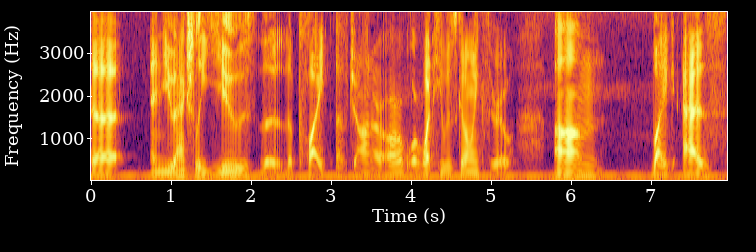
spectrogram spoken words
uh, and you actually use the the plight of John or, or, or what he was going through, um, like as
